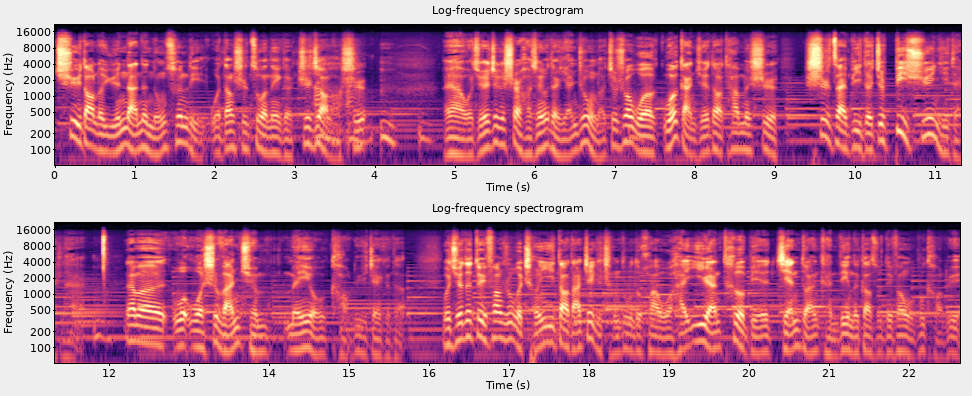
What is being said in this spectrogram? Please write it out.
去到了云南的农村里，我当时做那个支教老师，嗯，哎呀，我觉得这个事儿好像有点严重了，就是说我我感觉到他们是势在必得，就必须你得来。那么我我是完全没有考虑这个的。我觉得对方如果诚意到达这个程度的话，我还依然特别简短肯定的告诉对方我不考虑，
